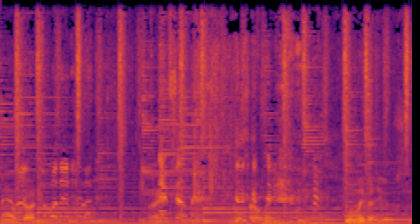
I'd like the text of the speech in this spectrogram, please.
well done. Come on then, Helen. Right. No filming. No filming. videos.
